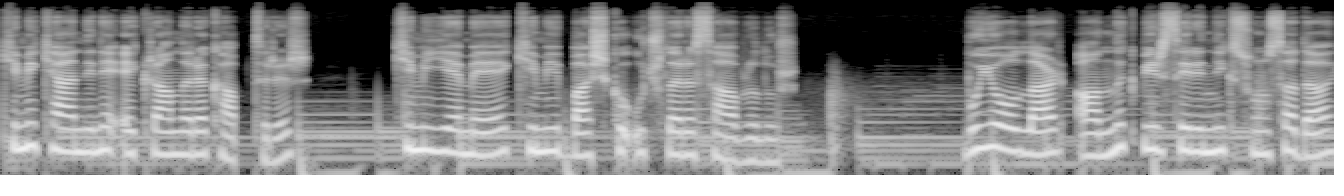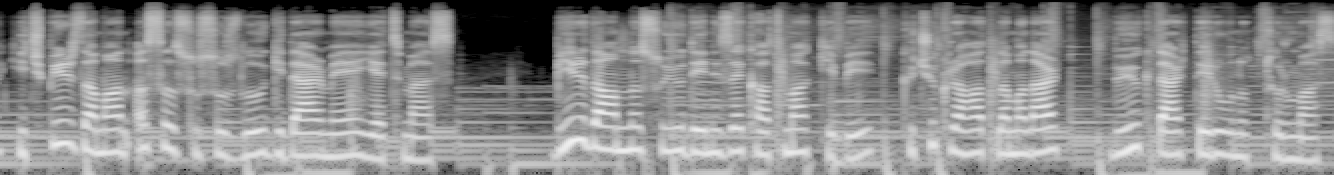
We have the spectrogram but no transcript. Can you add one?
kimi kendini ekranlara kaptırır, kimi yemeğe, kimi başka uçlara savrulur. Bu yollar anlık bir serinlik sunsa da hiçbir zaman asıl susuzluğu gidermeye yetmez. Bir damla suyu denize katmak gibi küçük rahatlamalar büyük dertleri unutturmaz.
